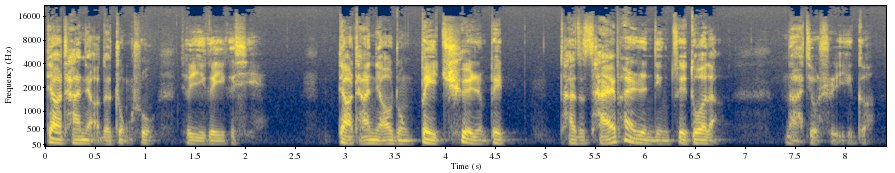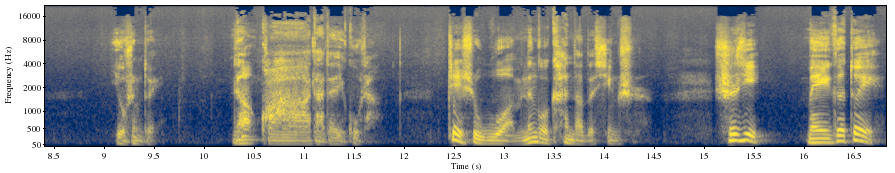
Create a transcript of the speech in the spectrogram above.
调查鸟的种数就一个一个写，调查鸟种被确认被他的裁判认定最多的，那就是一个优胜队，然后咵，大家一鼓掌，这是我们能够看到的形式。实际每个队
